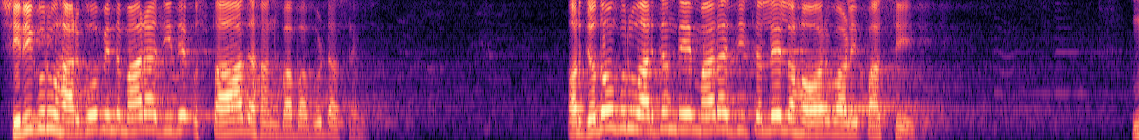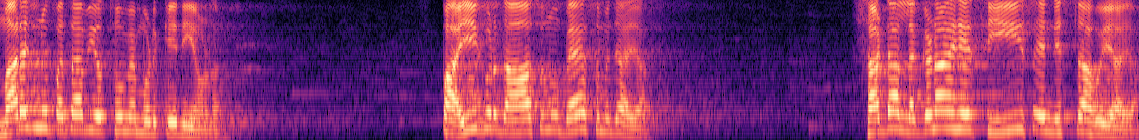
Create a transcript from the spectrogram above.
ਸ੍ਰੀ ਗੁਰੂ ਹਰਗੋਬਿੰਦ ਮਹਾਰਾਜ ਜੀ ਦੇ ਉਸਤਾਦ ਹਨ ਬਾਬਾ ਬੁੱਢਾ ਸਾਹਿਬ ਜੀ। ਔਰ ਜਦੋਂ ਗੁਰੂ ਅਰਜਨ ਦੇਵ ਮਹਾਰਾਜ ਜੀ ਚੱਲੇ ਲਾਹੌਰ ਵਾਲੇ ਪਾਸੇ ਮਹਾਰਾਜ ਨੂੰ ਪਤਾ ਵੀ ਉੱਥੋਂ ਮੈਂ ਮੁੜ ਕੇ ਨਹੀਂ ਆਉਣਾ। ਭਾਈ ਗੁਰਦਾਸ ਨੂੰ ਬਹਿ ਸਮਝਾਇਆ। ਸਾਡਾ ਲੱਗਣਾ ਇਹ ਸੀਸ, ਇਹ ਨਿਸ਼ਚਾ ਹੋਇਆ ਆ।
